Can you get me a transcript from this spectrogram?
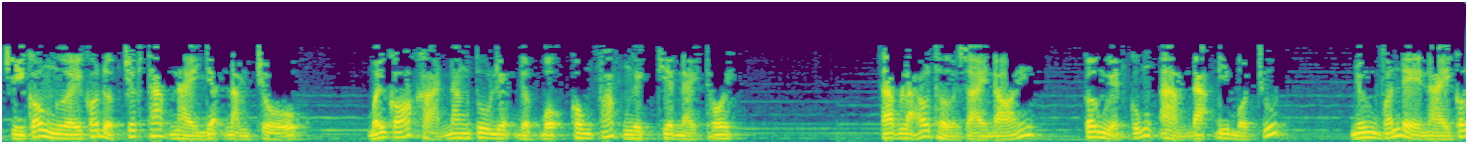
chỉ có người có được chiếc tháp này nhận làm chủ mới có khả năng tu luyện được bộ công pháp nghịch thiên này thôi. Tháp lão thở dài nói, cơ nguyệt cũng ảm đạm đi một chút, nhưng vấn đề này có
